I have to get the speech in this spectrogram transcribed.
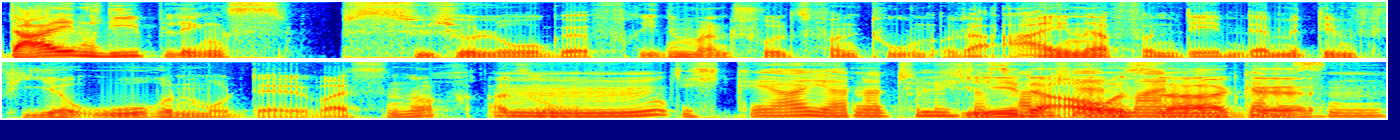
Dein Lieblingspsychologe, Friedemann Schulz von Thun, oder einer von denen, der mit dem Vier-Ohren-Modell, weißt du noch? Also mm, ich, ja, ja, natürlich. Jede das ich Aussage ja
